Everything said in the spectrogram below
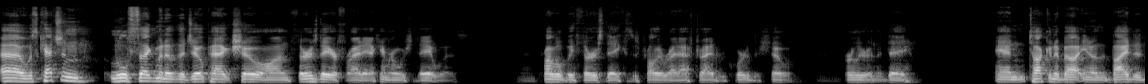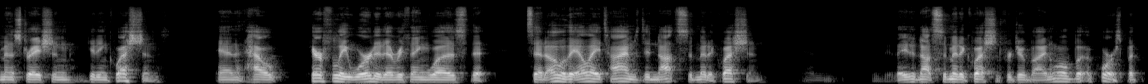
I uh, was catching a little segment of the Joe Pag show on Thursday or Friday. I can't remember which day it was. Uh, probably Thursday because it was probably right after I had recorded the show uh, earlier in the day. And talking about, you know, the Biden administration getting questions and how carefully worded everything was that said, oh, the LA Times did not submit a question. And they did not submit a question for Joe Biden. Well, but of course, but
